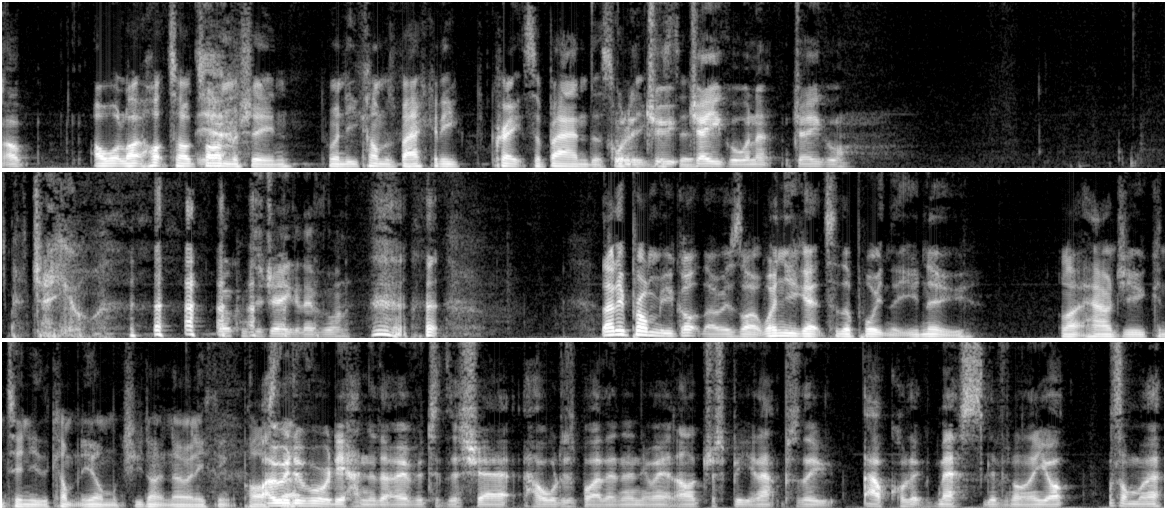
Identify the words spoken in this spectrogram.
I'll oh, I want like Hot Tub Time Yeah. Machine when he comes back and he creates a band that's call already it Ju- existed. Jagle in it. Jagle. Jagle. Welcome to Jagle, everyone. The only problem you got though is like when you get to the point that you knew, like how do you continue the company on because you don't know anything past I would that. have already handed it over to the shareholders by then anyway, and I'll just be an absolute alcoholic mess living on a yacht somewhere.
